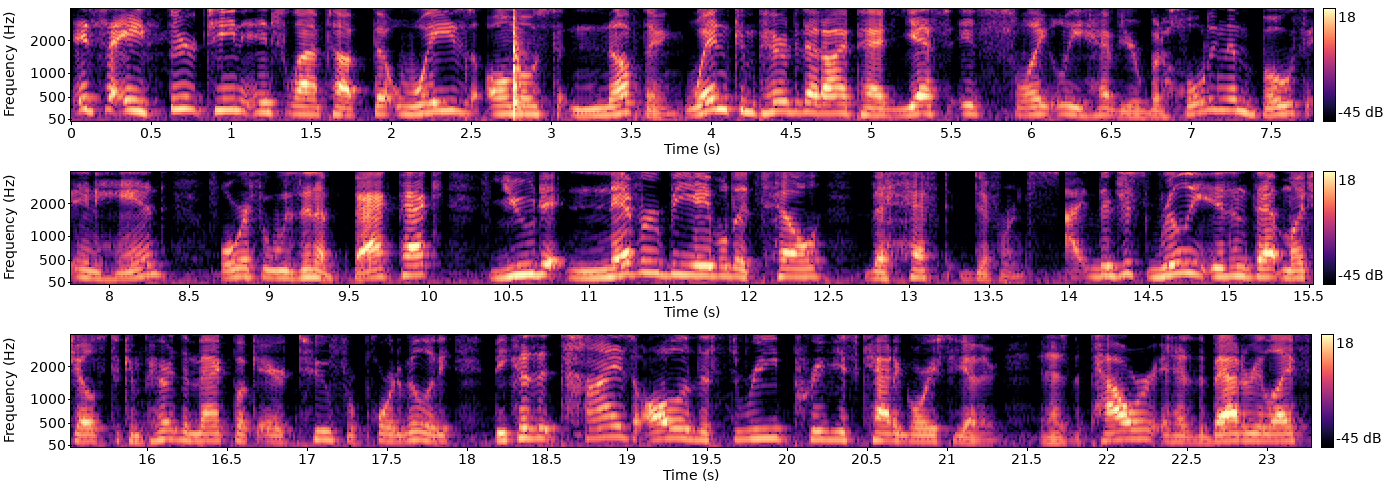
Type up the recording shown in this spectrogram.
It's a 13 inch laptop that weighs almost nothing. When compared to that iPad, yes, it's slightly heavier, but holding them both in hand, or if it was in a backpack, you'd never be able to tell the heft difference. I, there just really isn't that much else to compare the MacBook Air 2 for portability because it ties all of the three previous categories together. It has the power, it has the battery life,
